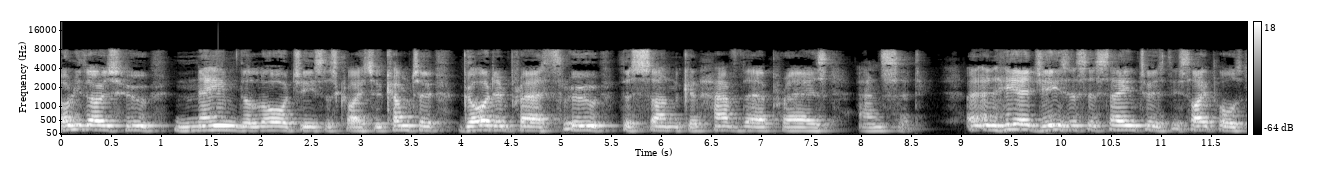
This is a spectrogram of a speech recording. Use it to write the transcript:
only those who name the Lord Jesus Christ, who come to God in prayer through the Son, can have their prayers answered. And here Jesus is saying to his disciples,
